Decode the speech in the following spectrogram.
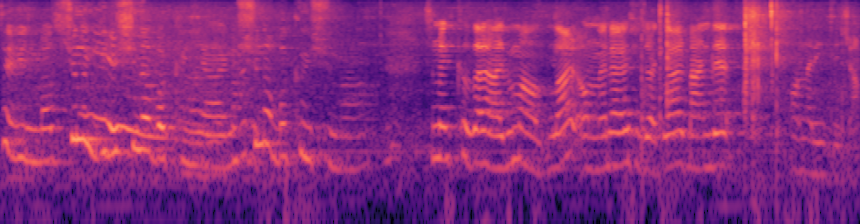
sevilmez. Şunun gülüşüne bakın yani. Şuna bakın şuna. Şimdi kızlar albüm aldılar. Onları açacaklar. Ben de onları izleyeceğim.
